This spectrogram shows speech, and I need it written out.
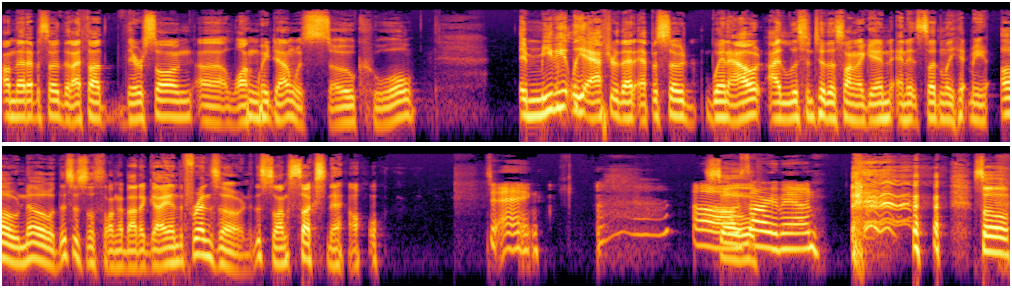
on that episode that I thought their song uh, "Long Way Down" was so cool. Immediately after that episode went out, I listened to the song again, and it suddenly hit me. Oh no, this is a song about a guy in the friend zone. This song sucks now. dang. Oh, So- sorry, man. so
